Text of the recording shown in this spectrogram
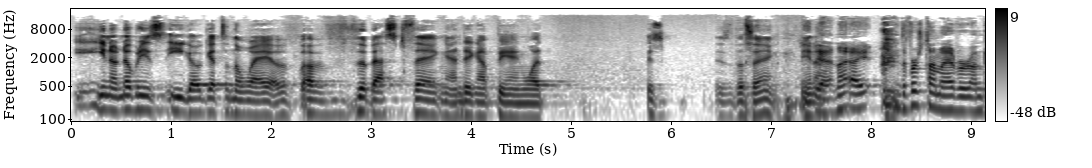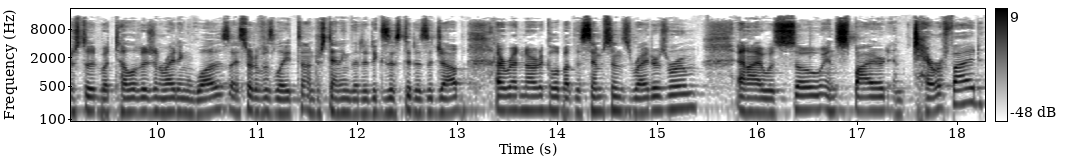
you know, nobody's ego gets in the way of, of the best thing ending up being what is the thing. You know, Yeah, and I, I the first time I ever understood what television writing was, I sort of was late to understanding that it existed as a job. I read an article about the Simpsons writers' room, and I was so inspired and terrified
